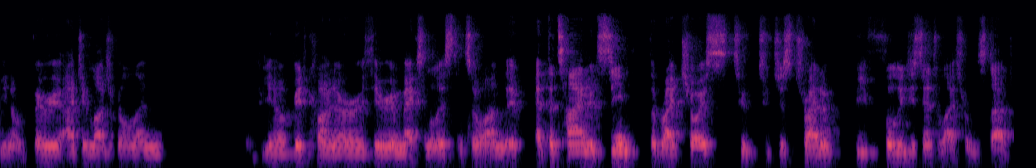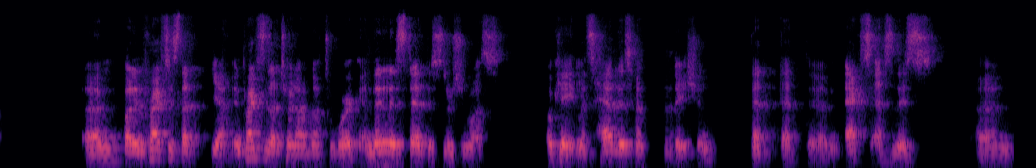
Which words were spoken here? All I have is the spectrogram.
you know very ideological and you know Bitcoin or Ethereum maximalist and so on, it, at the time it seemed the right choice to to just try to be fully decentralized from the start. Um, but in practice, that yeah, in practice that turned out not to work. And then instead, the solution was okay. Let's have this foundation that that um, acts as this um,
